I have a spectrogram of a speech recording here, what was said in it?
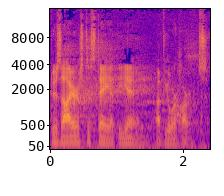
desires to stay at the end of your hearts.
